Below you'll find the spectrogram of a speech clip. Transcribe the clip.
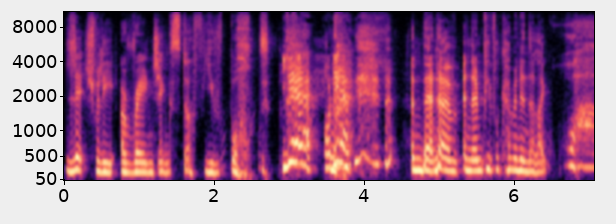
literally arranging stuff you've bought. yeah yeah and then um, and then people come in and they're like, "Wow!"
